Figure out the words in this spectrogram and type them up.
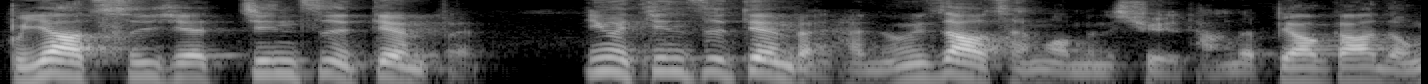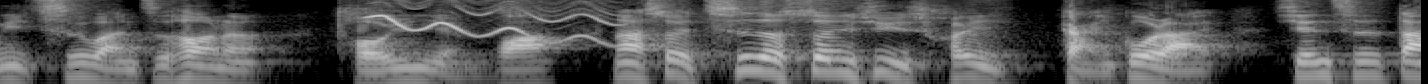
不要吃一些精致淀粉，因为精致淀粉很容易造成我们的血糖的飙高，容易吃完之后呢，头晕眼花。那所以吃的顺序可以改过来，先吃蛋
